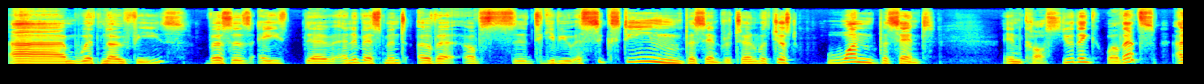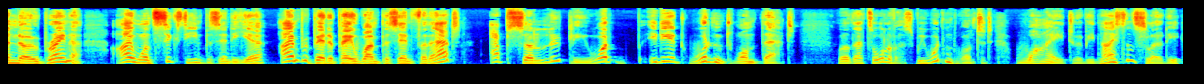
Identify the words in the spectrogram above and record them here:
um, with no fees versus a uh, an investment over of to give you a 16% return with just 1% in cost. You think, well, that's a no-brainer. I want 16% a year. I'm prepared to pay 1% for that. Absolutely. What idiot wouldn't want that? Well, that's all of us. We wouldn't want it. Why To? Be nice and slowly.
